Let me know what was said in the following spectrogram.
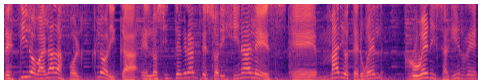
de estilo balada folclórica. En los integrantes originales, eh, Mario Teruel, Rubén Izaguirre,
